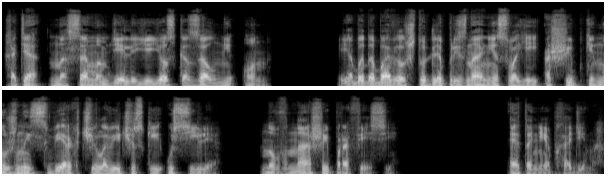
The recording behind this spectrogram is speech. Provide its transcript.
хотя на самом деле ее сказал не он. Я бы добавил, что для признания своей ошибки нужны сверхчеловеческие усилия, но в нашей профессии это необходимо.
